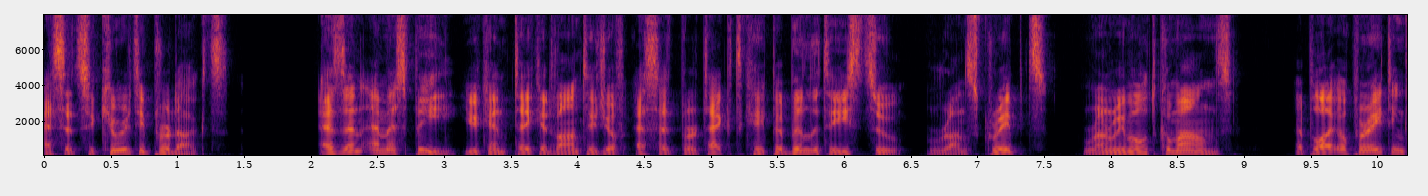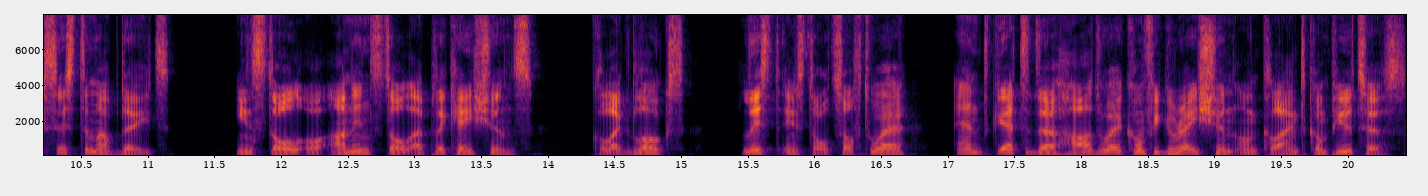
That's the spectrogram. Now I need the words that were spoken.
ESET security products. As an MSP, you can take advantage of ESET PROTECT capabilities to run scripts, run remote commands, apply operating system updates, install or uninstall applications, collect logs, list installed software, and get the hardware configuration on client computers.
